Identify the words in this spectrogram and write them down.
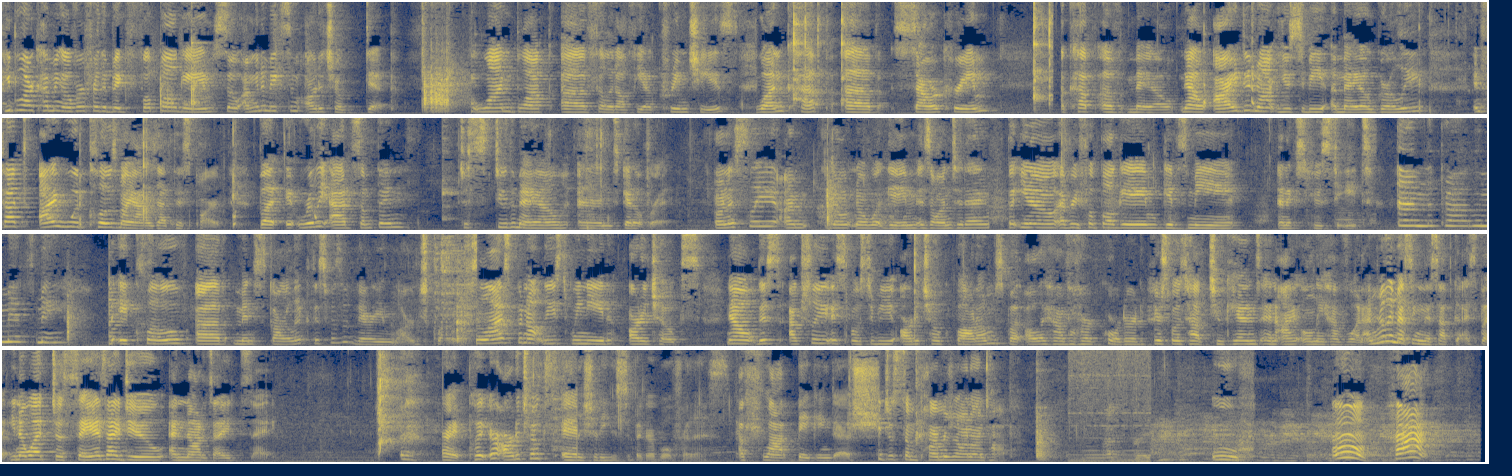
People are coming over for the big football game, so I'm gonna make some artichoke dip. One block of Philadelphia cream cheese, one cup of sour cream, a cup of mayo. Now, I did not used to be a mayo girly. In fact, I would close my eyes at this part, but it really adds something. Just do the mayo and get over it. Honestly, I don't know what game is on today, but you know, every football game gives me an excuse to eat. And the problem it's me. A clove of minced garlic. This was a very large clove. And last but not least, we need artichokes. Now, this actually is supposed to be artichoke bottoms, but all I have are quartered. You're supposed to have two cans, and I only have one. I'm really messing this up, guys, but you know what? Just say as I do and not as I say. All right, put your artichokes in. I should have used a bigger bowl for this. A flat baking dish. Just some Parmesan on top. Ooh. 嗯好。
